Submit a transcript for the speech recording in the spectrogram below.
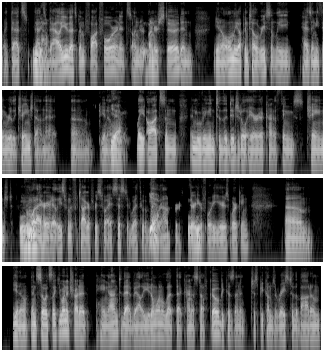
Like that's that's No. value that's been fought for and it's under Mhm. understood and you know, only up until recently has anything really changed on that. Um, you know, yeah, late aughts and and moving into the digital area, kind of things changed Mhm. from what I heard, at least from the photographers who I assisted with, who have been Yeah. around for 30 Mhm. or 40 years working. Um, you know, and so it's like you want to try to hang on to that value. You don't want to let that kind of stuff go because then it just becomes a race to the bottom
